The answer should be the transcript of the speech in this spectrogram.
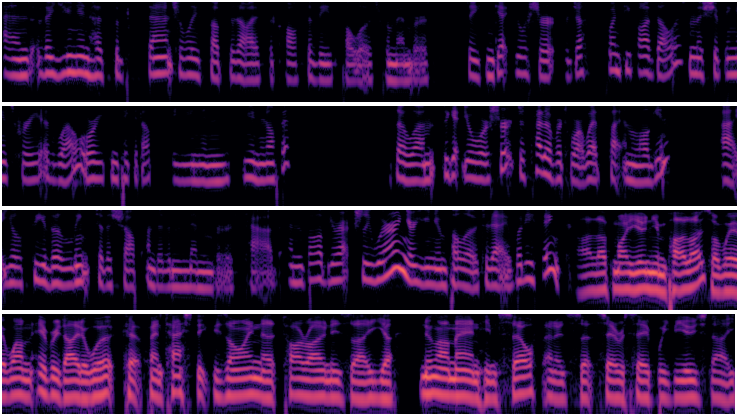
And the union has substantially subsidized the cost of these polos for members. So you can get your shirt for just $25 and the shipping is free as well, or you can pick it up at the union union office. So um, to get your shirt, just head over to our website and log in. Uh, you'll see the link to the shop under the members tab. And Bob, you're actually wearing your union polo today. What do you think? I love my union polos. I wear one every day to work. Uh, fantastic design. Uh, Tyrone is a uh, Noongar man himself, and as uh, Sarah said, we've used a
